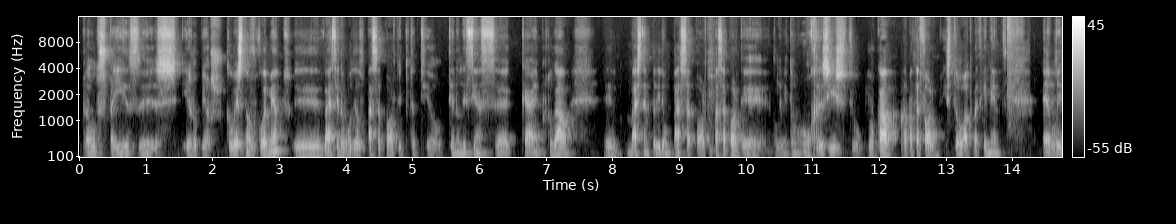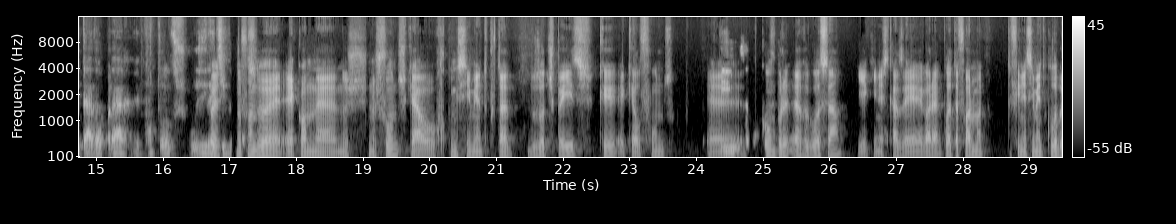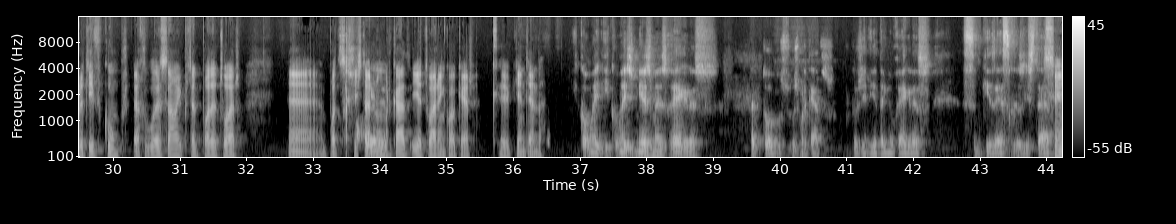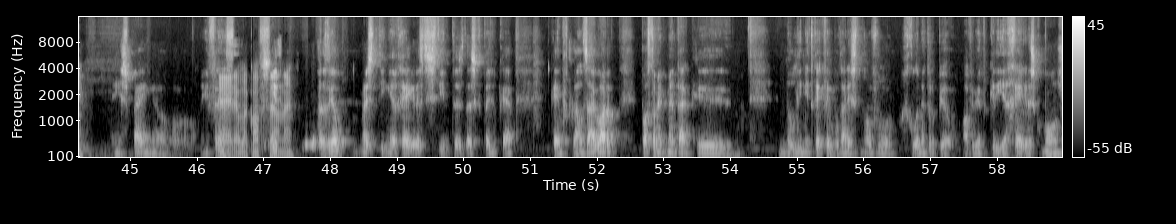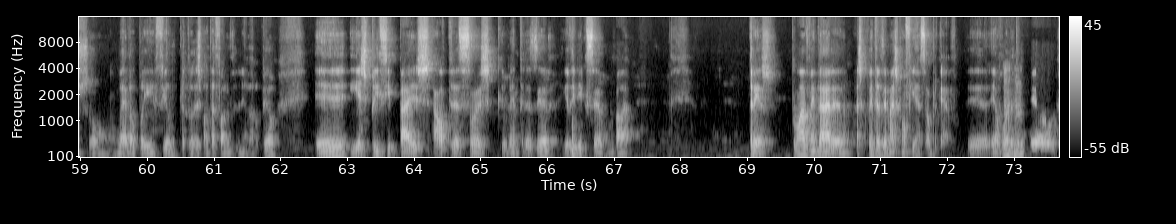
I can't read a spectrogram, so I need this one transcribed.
para outros países europeus. Com este novo regulamento, eh, vai ser um modelo de passaporte, e, portanto, eu tendo licença cá em Portugal, basta-me pedir um passaporte. Um passaporte é, limita um, registro local da plataforma e estou automaticamente habilitado a operar com todos os direitos. Pois, no fundo é, é como na, nos, nos, fundos, que há o reconhecimento, portanto, dos outros países que aquele fundo eh, cumpre a regulação e aqui neste caso é agora a plataforma de financiamento colaborativo cumpre a regulação e portanto pode atuar, eh, pode se registrar é. no mercado e atuar em qualquer que, que entenda com, e com as mesmas regras para todos os mercados. Porque hoje em dia tenho regras, se me quisesse registrar Sim. em Espanha ou em França. Era uma confusão, não é? Fazê-lo, mas tinha regras distintas das que tenho cá, cá em Portugal. Já agora posso também comentar que no limite o que é que vem mudar este novo regulamento europeu? Obviamente cria regras comuns, ou um level playing field para todas as plataformas do nível europeu, e, e as principais alterações que vem trazer, eu diria que são, vá lá, três. Por um lado, vem dar, acho que vem trazer mais confiança ao mercado. Eh, é um regulamento uhum. europeu,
